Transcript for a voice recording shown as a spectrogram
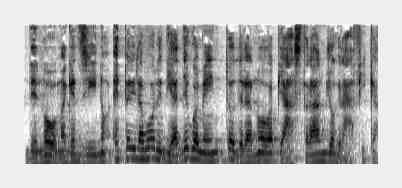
del nuovo magazzino e per i lavori di adeguamento della nuova piastra angiografica.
